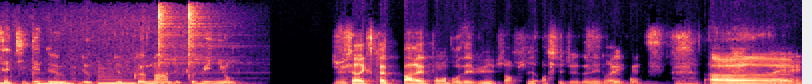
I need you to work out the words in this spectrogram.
cette idée de, commun, de communion? Je vais faire exprès de ne pas répondre au début et puis ensuite, je vais donner une réponse. Euh,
